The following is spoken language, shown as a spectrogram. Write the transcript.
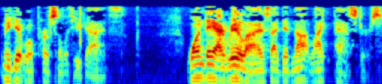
Let me get real personal with you guys. One day I realized I did not like pastors.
